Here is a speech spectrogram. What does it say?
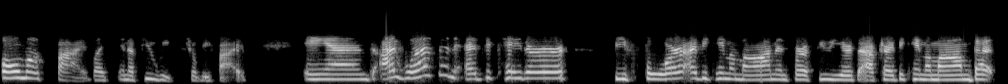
almost five. Like in a few weeks, she'll be five. And I was an educator before I became a mom and for a few years after I became a mom, but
